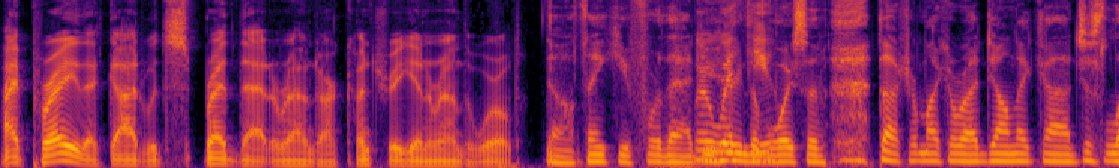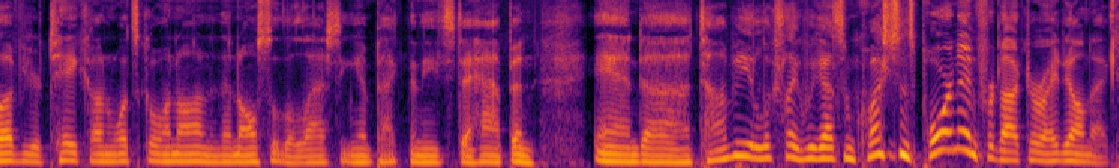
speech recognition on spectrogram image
I pray that God would spread that around our country and around the world. No, thank you for that. We're You're hearing with the you. voice of Dr. Michael Rydelnik. Uh, just love your take on what's going on and then also the lasting impact that needs to happen. And uh, Tommy, it looks like we got some questions pouring in for Dr. Rydelnik.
